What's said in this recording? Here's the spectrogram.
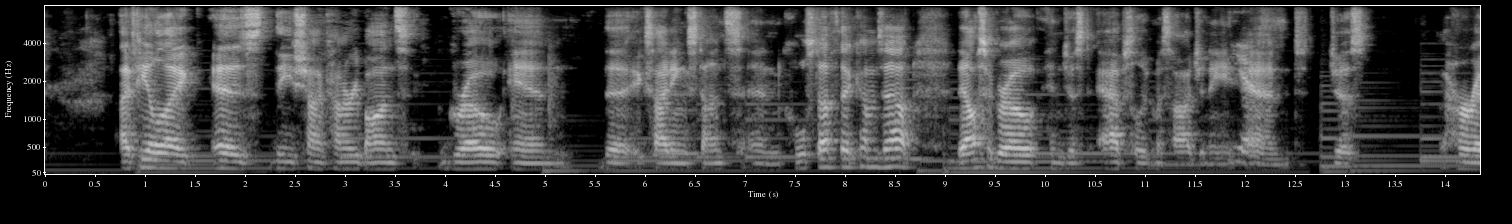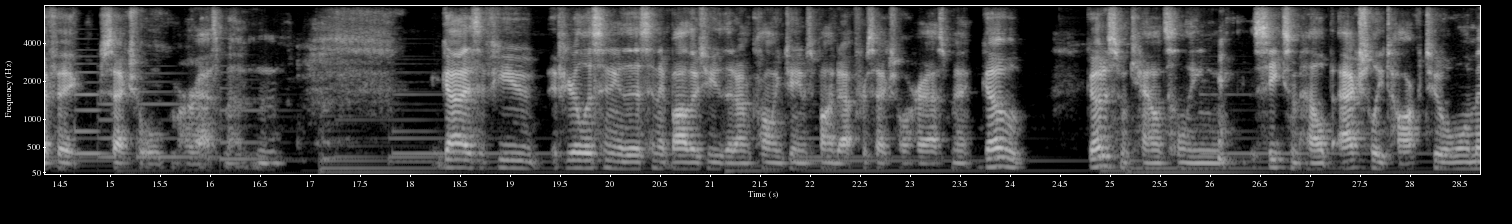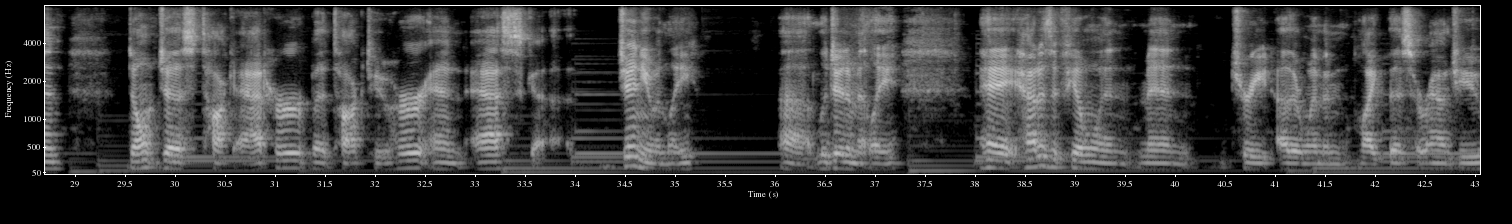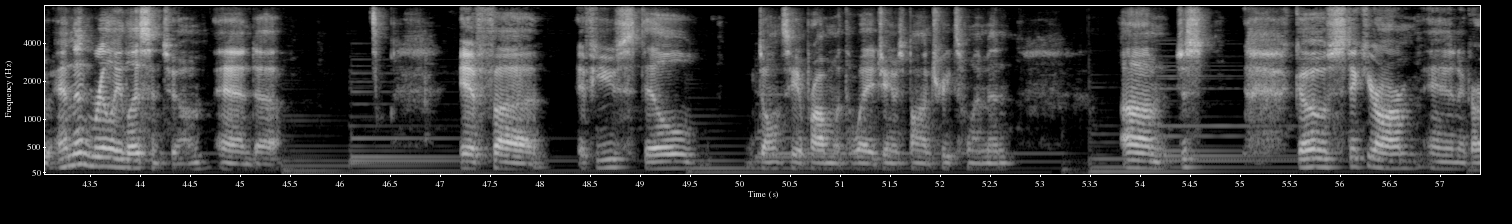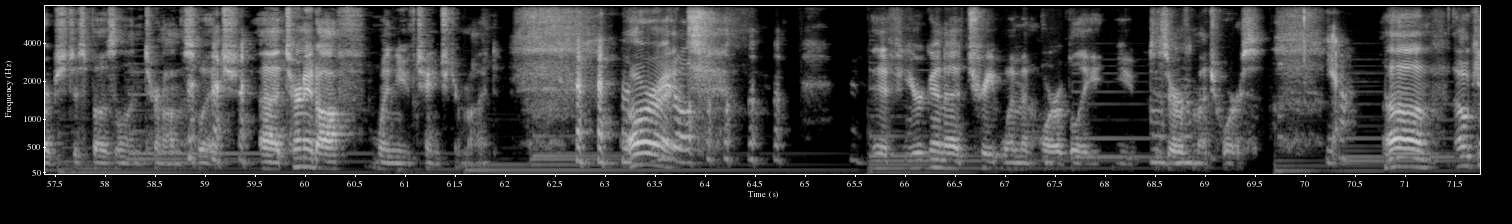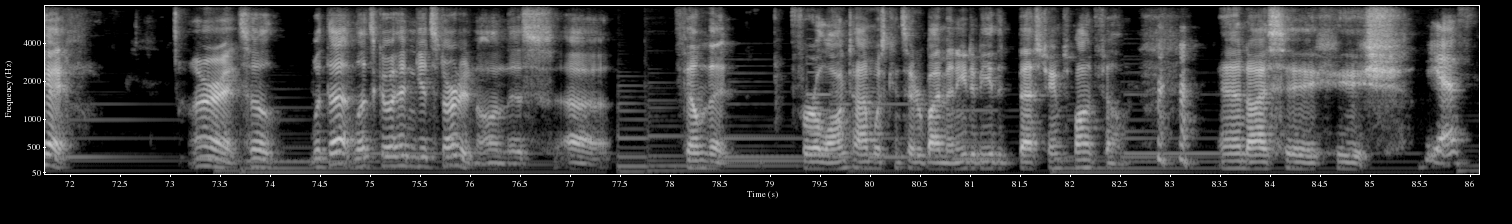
I feel like as these Sean Connery bonds grow in the exciting stunts and cool stuff that comes out, they also grow in just absolute misogyny Yes. and just horrific sexual harassment. And guys, if you if you're listening to this and it bothers you that I'm calling James Bond out for sexual harassment, go go to some counseling, seek some help, actually talk to a woman. Don't just talk at her, but talk to her and ask uh, genuinely, uh, legitimately, hey, how does it feel when men treat other women like this around you? And then really listen to them. And uh, if uh, if you still don't see a problem with the way James Bond treats women, um, just go stick your arm in a garbage disposal and turn on the switch. uh, turn it off when you've changed your mind. All right. If you're gonna treat women horribly, you deserve Mhm. much worse. yeah. Um, okay. All right. So with that, let's go ahead and get started on this uh, film that for a long time was considered by many to be the best James Bond film. and I say, "Eesh." Yes.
